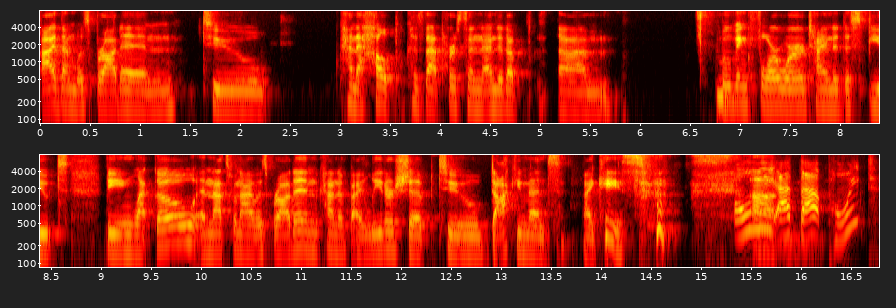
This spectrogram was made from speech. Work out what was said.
i then was brought in to kind of help because that person ended up um, moving forward, trying to dispute being let go. And that's when I was brought in, kind of by leadership, to document my case. Only um, at that point?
